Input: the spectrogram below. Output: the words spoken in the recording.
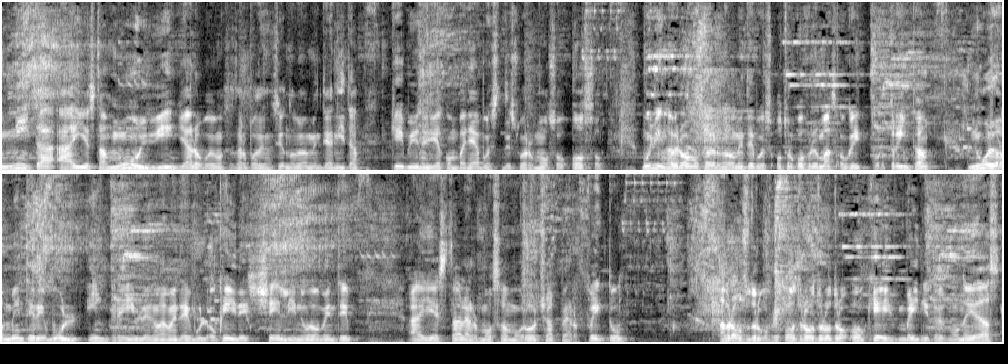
Nita, ahí está, muy bien, ya lo podemos estar potenciando nuevamente a que viene y acompañada pues de su hermoso oso. Muy bien, a ver, vamos a ver nuevamente pues otro cofre más, ok, por 30. Nuevamente de Bull, increíble, nuevamente de Bull. Ok, de Shelly nuevamente, ahí está la hermosa morocha, perfecto. Abramos otro cofre, otro, otro, otro, ok, 23 monedas,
